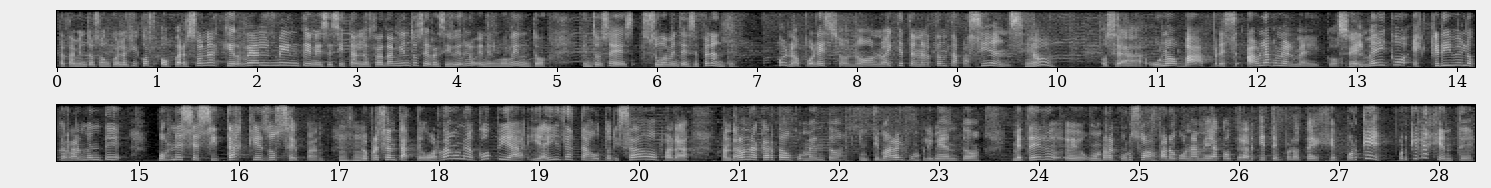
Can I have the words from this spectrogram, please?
tratamientos oncológicos o personas que realmente necesitan los tratamientos y recibirlo en el momento. Entonces es sumamente desesperante. Bueno, por eso, ¿no? No hay que tener tanta paciencia. No. O sea, uno va, habla con el médico. El médico escribe lo que realmente vos necesitas que ellos sepan. Lo presentaste, guardás una copia y ahí ya estás autorizado para mandar una carta de documento, intimar el cumplimiento, meter eh, un recurso de amparo con una medida cautelar que te protege. ¿Por qué? Porque la gente,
